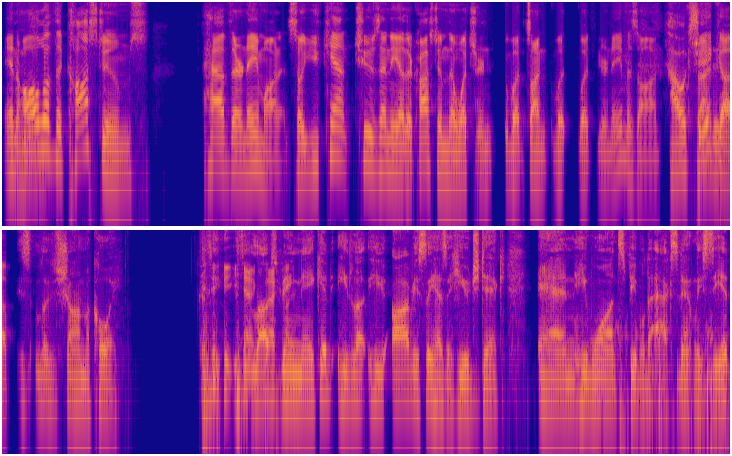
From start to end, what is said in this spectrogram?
and Mhm. all of the costumes have their name on it. So you can't choose any other costume than what your what's on what what your name is on. How excited Jacob. is Sean McCoy? 'Cause he, Yeah, he loves exactly. being naked. He lo- he obviously has a huge dick, and he wants people to accidentally see it.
